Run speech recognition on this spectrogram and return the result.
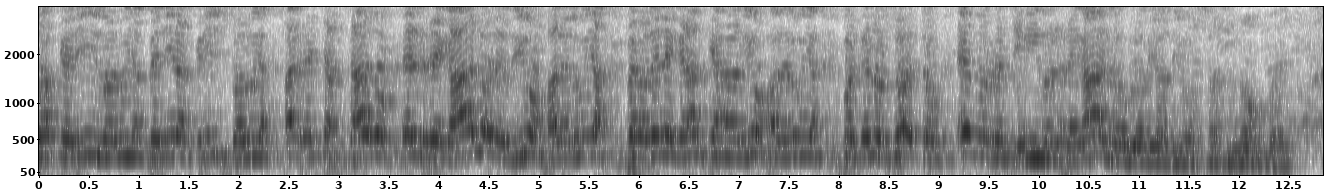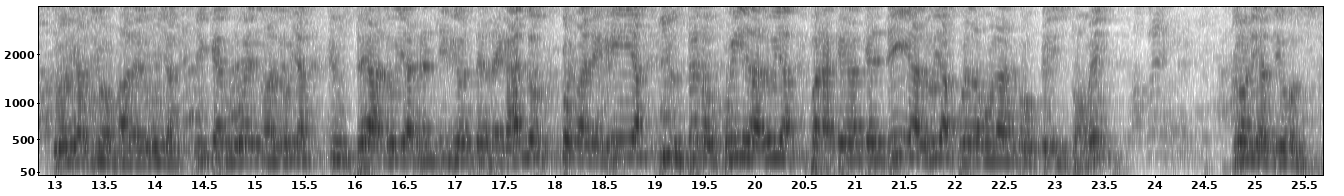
no ha querido, aleluya, venir a Cristo, aleluya, ha rechazado el regalo de Dios, aleluya, pero dele gracias a Dios, aleluya, porque nosotros hemos recibido el regalo, gloria a Dios, a su nombre. Gloria a Dios, aleluya. Y qué bueno, aleluya, que usted, aleluya, recibió ese regalo con alegría y usted lo cuida, aleluya, para que en aquel día, aleluya, pueda volar con Cristo. Amén. Gloria a Dios.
